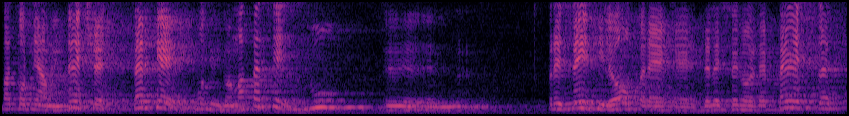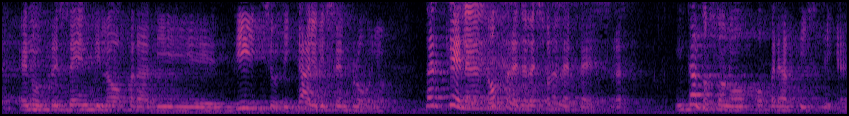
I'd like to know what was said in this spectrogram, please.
Ma torniamo invece, perché, molti dicono, ma perché tu eh, presenti le opere eh, delle RPS e non presenti l'opera di Tizio, di Caio, di Sempronio? Perché le opere delle sorelle PES intanto sono opere artistiche,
